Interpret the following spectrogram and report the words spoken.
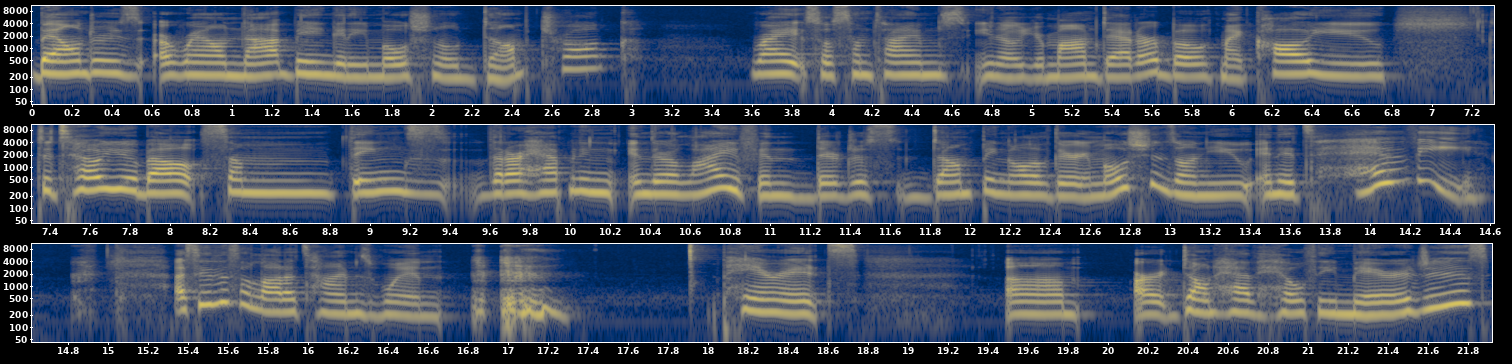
boundaries around not being an emotional dump truck, right? So sometimes, you know, your mom, dad, or both might call you to tell you about some things that are happening in their life and they're just dumping all of their emotions on you and it's heavy. I see this a lot of times when parents um, are don't have healthy marriages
